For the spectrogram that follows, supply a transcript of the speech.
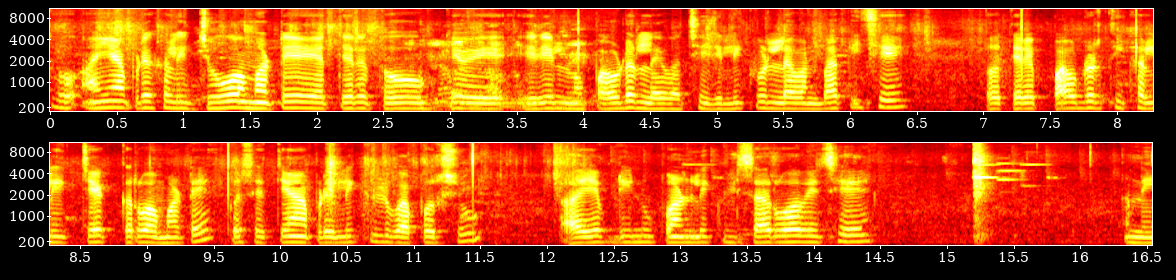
તો અહીંયા આપણે ખાલી જોવા માટે અત્યારે તો કે એરિયલનો પાવડર લાવ્યા છે, જે લિક્વિડ લાવવાનું બાકી છે. તો અત્યારે પાવડરથી ખાલી ચેક કરવા માટે પછી ત્યાં આપણે લિક્વિડ વાપરશું. આ એફડીનું પણ લિક્વિડ સારું આવે છે. અને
